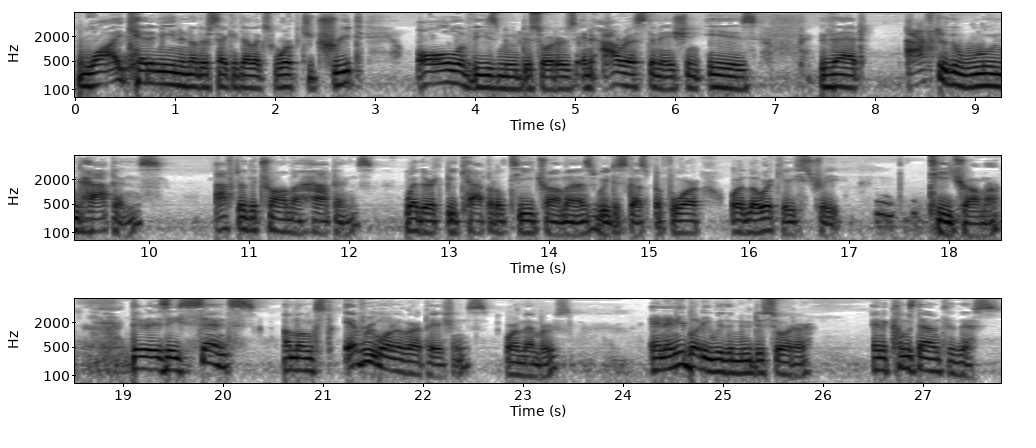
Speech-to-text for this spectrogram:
why ketamine and other psychedelics work to treat all of these mood disorders, in our estimation, is that after the wound happens, after the trauma happens, whether it be capital T trauma, as we discussed before, or lowercase t trauma, there is a sense amongst every one of our patients or members and anybody with a mood disorder, and it comes down to this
